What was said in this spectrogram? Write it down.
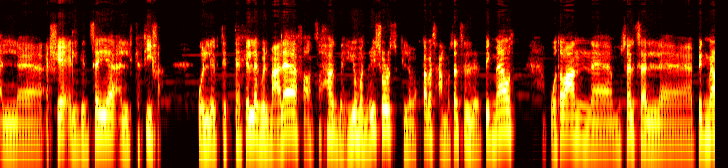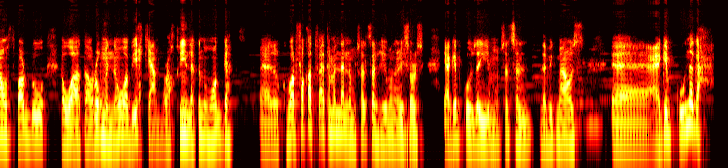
الأشياء الجنسية الكثيفة واللي بتتاكل لك بالمعلقة فأنصحك ب Human Resources اللي مقتبس عن مسلسل Big Mouth وطبعا مسلسل Big Mouth برضو هو رغم إن هو بيحكي عن مراهقين لكنه موجه للكبار فقط. فأتمنى إن مسلسل Human Resources يعجبكم زي مسلسل The Big Mouth يعجبكم ونجح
